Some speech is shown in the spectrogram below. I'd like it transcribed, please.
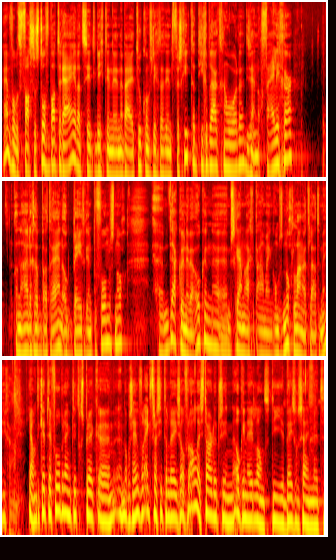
bijvoorbeeld vaste stofbatterijen, dat zit, ligt in de nabije toekomst, ligt dat in het verschiet dat die gebruikt gaan worden. Die zijn nog veiliger dan de huidige batterijen en ook beter in performance nog. Um, daar kunnen we ook een uh, beschermlaagje op aanbrengen om ze nog langer te laten meegaan. Ja, want ik heb ter voorbereiding op dit gesprek uh, nog eens heel veel extra zitten lezen over allerlei start-ups, in, ook in Nederland, die bezig zijn met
